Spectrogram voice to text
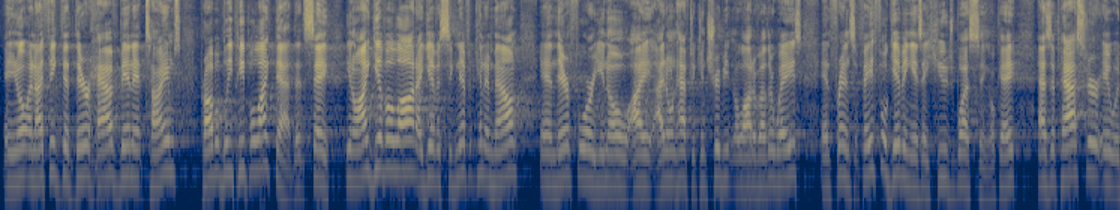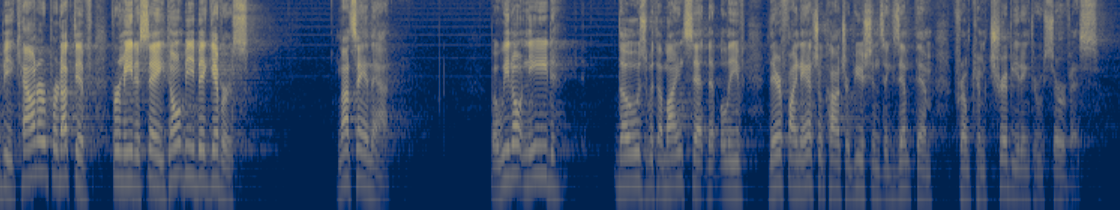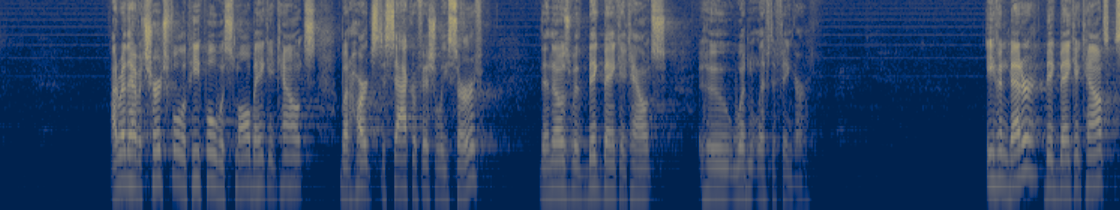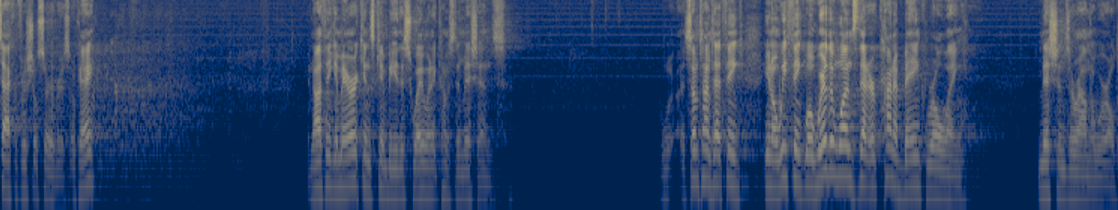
And you know, and I think that there have been at times probably people like that that say, you know, I give a lot, I give a significant amount, and therefore, you know, I, I don't have to contribute in a lot of other ways. And friends, faithful giving is a huge blessing, okay? As a pastor, it would be counterproductive for me to say, don't be big givers. I'm not saying that. But we don't need those with a mindset that believe their financial contributions exempt them from contributing through service. I'd rather have a church full of people with small bank accounts but hearts to sacrificially serve than those with big bank accounts who wouldn't lift a finger. Even better, big bank accounts, sacrificial servers, okay? And I think Americans can be this way when it comes to missions. Sometimes I think, you know, we think, well, we're the ones that are kind of bankrolling missions around the world.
